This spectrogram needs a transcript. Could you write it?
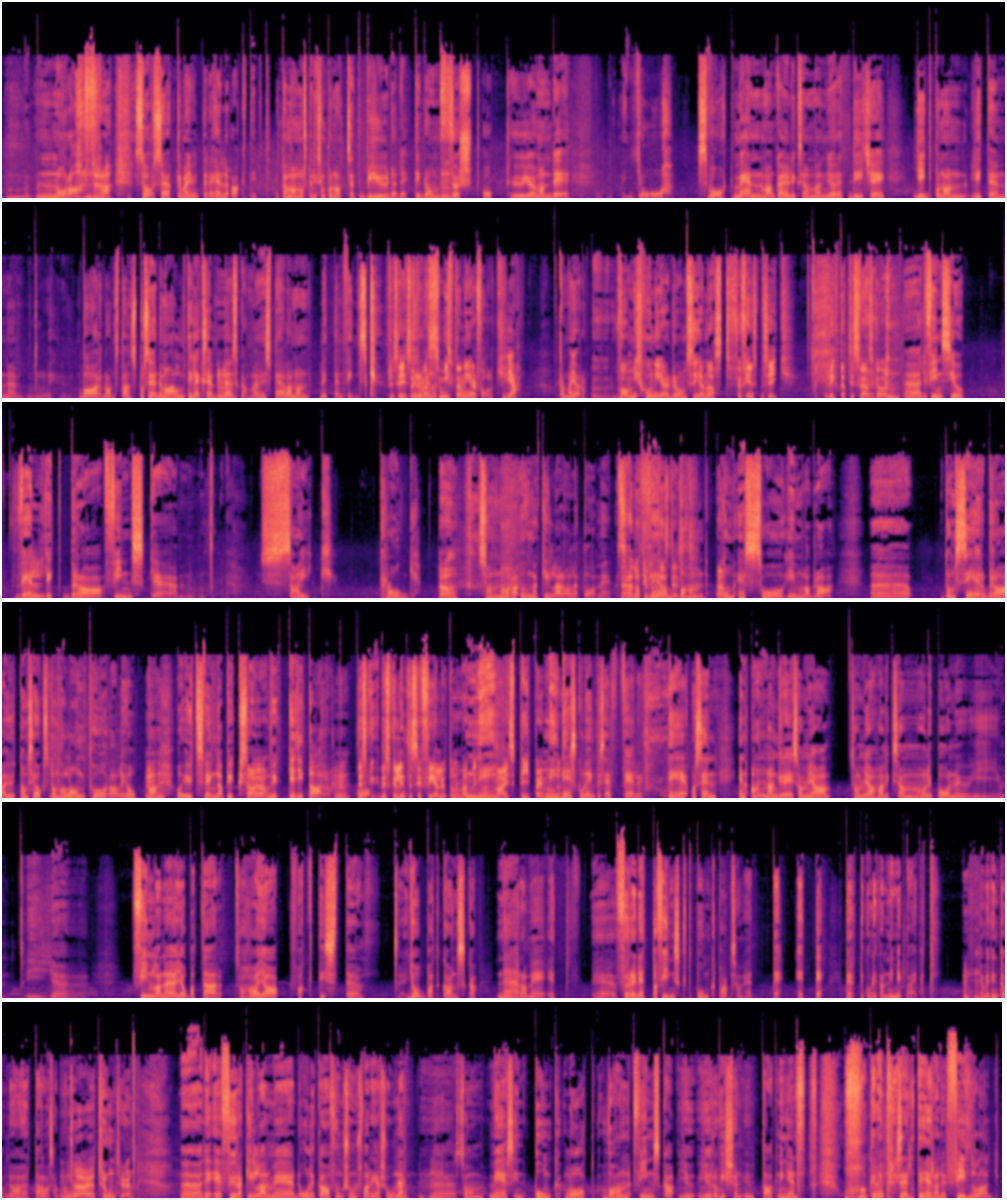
mm, några andra, så söker man ju inte det heller aktivt. Utan man måste liksom på något sätt bjuda det till dem först och hur gör man det? Ja, svårt men man kan ju liksom, man gör ett DJ-gig på någon liten eh, bar någonstans på Södermalm till exempel, så kan man ju spela någon liten finsk. Precis, så kan man smitta ner folk. Ja, det kan man göra. Vad missionerade de senast för finsk musik? Riktat till svenska öron. Eh, Det finns ju väldigt bra finsk eh, psyk progg Ja, som några unga killar håller på med. Det här Så låter ju flera fantastiskt. band. Och Ja. De är så himla bra. Eh, de ser bra ut. De, ser också, de har långt hår allihopa och utsvängda byxor. Ja, ja. och mycket gitarr. mm. det, Och- sk- det skulle inte se fel ut om de hade liksom Nej. en majspipa i munnen. Nej, det skulle inte se fel ut. Det och sen en annan grej som jag, som jag har liksom hållit på nu i, i eh, Finland när jag jobbat där, så har jag faktiskt eh, jobbat ganska nära med ett eh, före detta finskt punkband som hette, hette Pertti Kurikan nimipäivät. Jag vet inte om du har hört talas om dem. Nej, jag tror inte det. Det är fyra killar med olika funktionsvariationer eh, som med sin punklåt vann finska Eu- Eurovision-uttagningen och representerade Finland.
